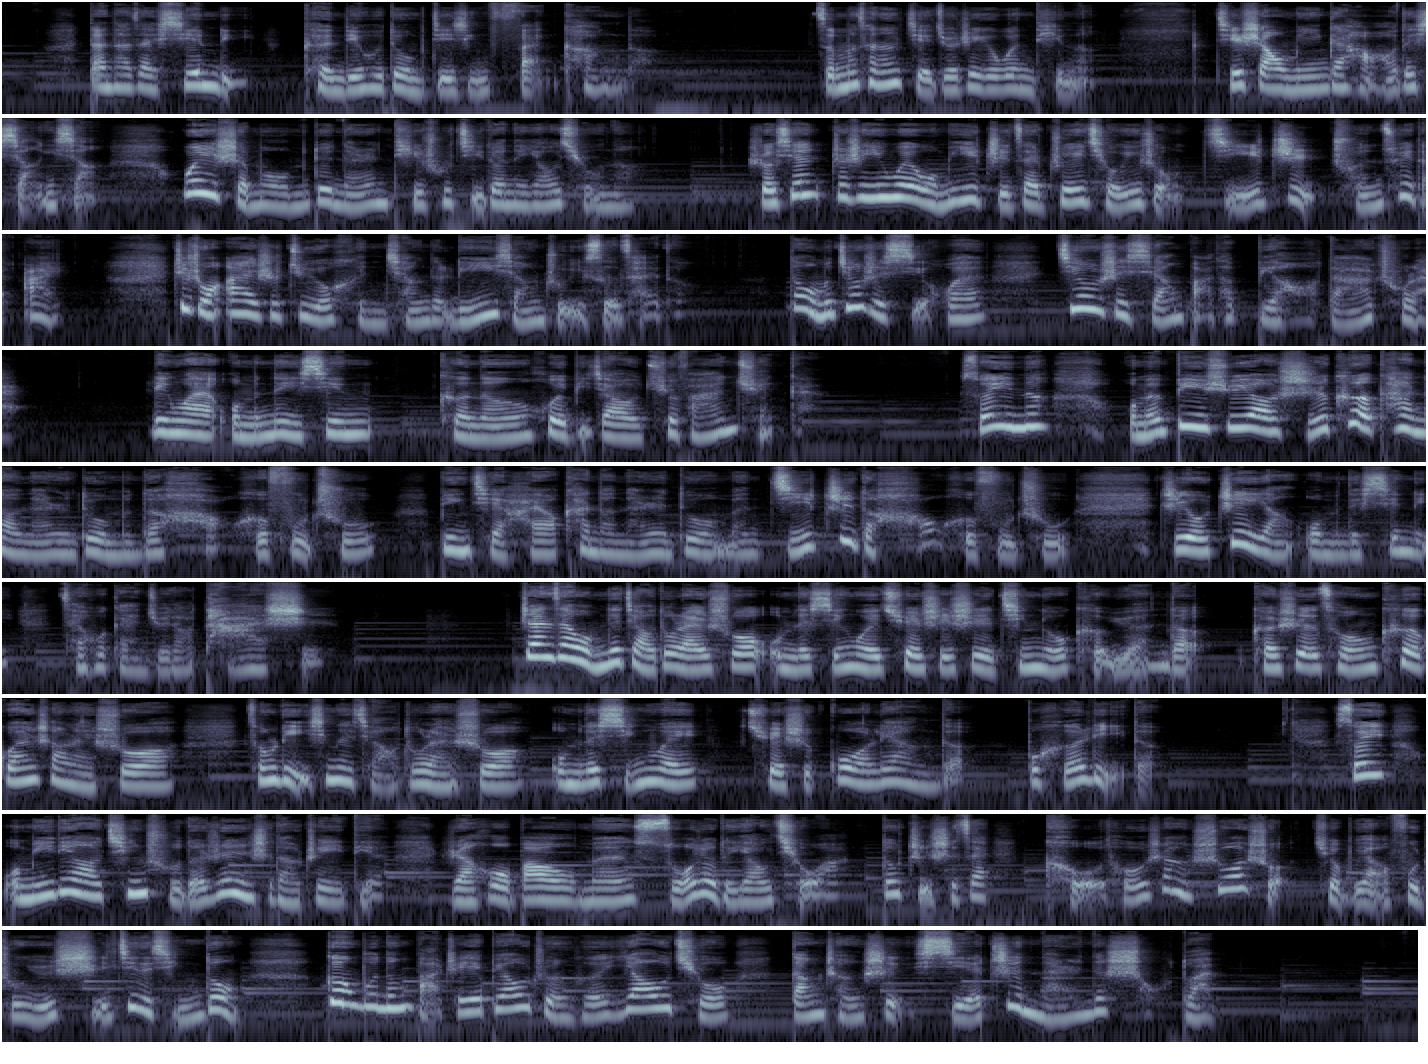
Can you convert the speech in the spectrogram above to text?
但他在心里肯定会对我们进行反抗的。怎么才能解决这个问题呢？其实啊，我们应该好好的想一想，为什么我们对男人提出极端的要求呢？首先，这是因为我们一直在追求一种极致纯粹的爱，这种爱是具有很强的理想主义色彩的。但我们就是喜欢，就是想把它表达出来。另外，我们内心可能会比较缺乏安全感，所以呢，我们必须要时刻看到男人对我们的好和付出，并且还要看到男人对我们极致的好和付出。只有这样，我们的心里才会感觉到踏实。站在我们的角度来说，我们的行为确实是情有可原的。可是从客观上来说，从理性的角度来说，我们的行为却是过量的、不合理的。所以，我们一定要清楚地认识到这一点，然后把我们所有的要求啊，都只是在口头上说说，却不要付诸于实际的行动，更不能把这些标准和要求当成是挟制男人的手段。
